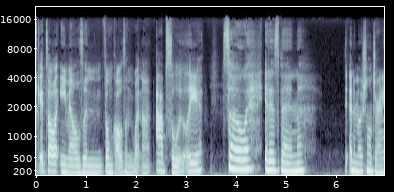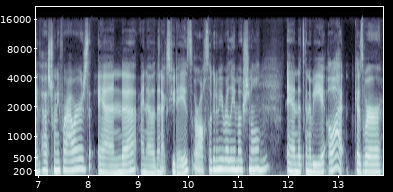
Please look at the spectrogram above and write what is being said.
It's, it's all emails and phone calls and whatnot. Absolutely. So it has been an emotional journey the past 24 hours. And uh, I know the next few days are also going to be really emotional. And it's going to be a lot because we're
